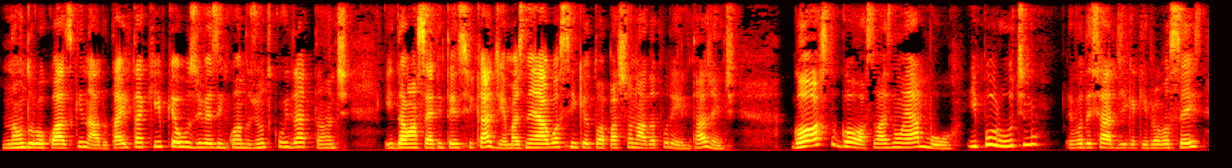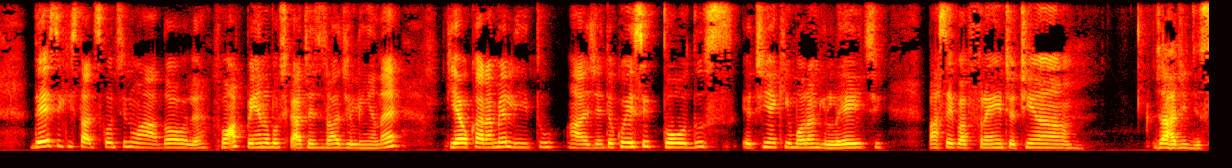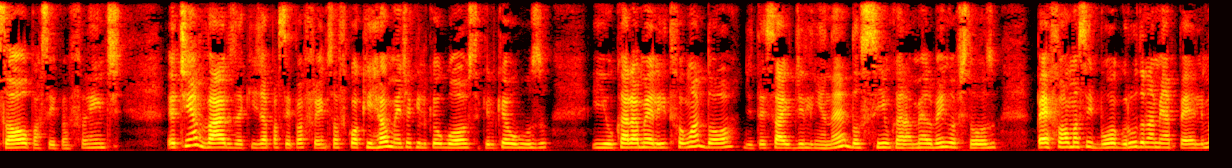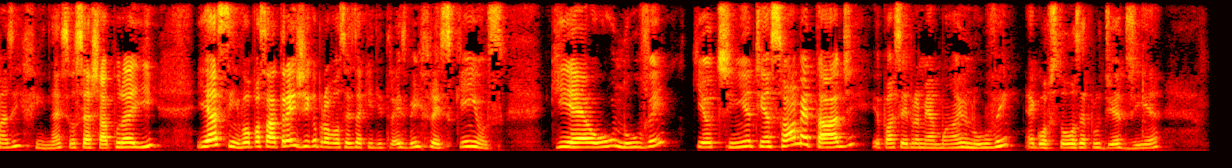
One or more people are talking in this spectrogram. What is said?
não durou quase que nada, tá? Ele tá aqui porque eu uso de vez em quando junto com o hidratante e dá uma certa intensificadinha. Mas não é algo assim que eu tô apaixonada por ele, tá, gente? Gosto, gosto, mas não é amor. E por último, eu vou deixar a dica aqui pra vocês desse que está descontinuado. Olha, foi uma pena buscar a de linha, né? Que é o caramelito. Ai, gente, eu conheci todos. Eu tinha aqui morango e leite, passei pra frente. Eu tinha jardim de sol, passei pra frente. Eu tinha vários aqui, já passei pra frente. Só ficou aqui realmente aquilo que eu gosto, aquilo que eu uso. E o caramelito foi uma dó de ter saído de linha, né? Docinho, caramelo, bem gostoso. Performance boa, gruda na minha pele, mas enfim, né? Se você achar por aí. E assim, vou passar três dicas pra vocês aqui de três bem fresquinhos que é o nuvem, que eu tinha, tinha só a metade, eu passei para minha mãe, o nuvem, é gostoso, é pro dia a dia.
